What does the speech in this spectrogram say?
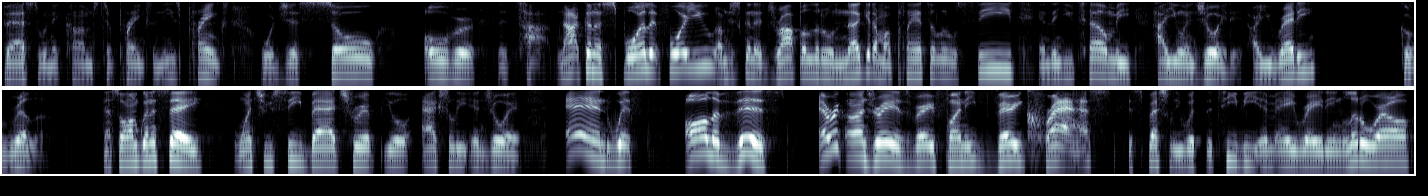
best when it comes to pranks. And these pranks were just so over the top. Not gonna spoil it for you. I'm just gonna drop a little nugget. I'm gonna plant a little seed, and then you tell me how you enjoyed it. Are you ready? Gorilla. That's all I'm gonna say. Once you see Bad Trip, you'll actually enjoy it. And with all of this, Eric Andre is very funny, very crass, especially with the TVMA rating. Lil Rel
